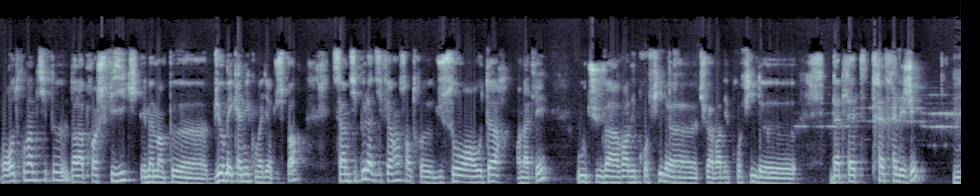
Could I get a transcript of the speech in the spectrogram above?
on retrouve un petit peu dans l'approche physique et même un peu euh, biomécanique, on va dire, du sport. C'est un petit peu la différence entre du saut en hauteur en athlète, où tu vas avoir des profils, euh, tu vas avoir des profils de d'athlètes très très légers, Mm.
